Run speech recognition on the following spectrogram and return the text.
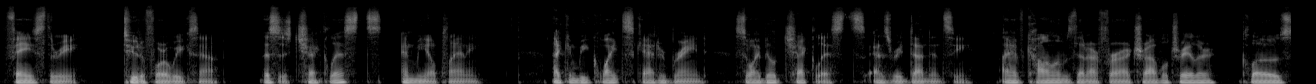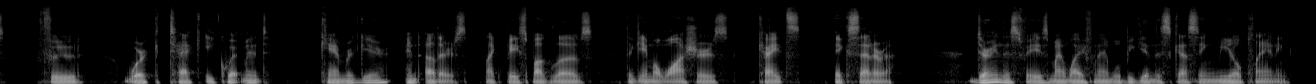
Phase 3, 2 to 4 weeks out. This is checklists and meal planning. I can be quite scatterbrained, so I build checklists as redundancy. I have columns that are for our travel trailer, clothes, food, work tech equipment, camera gear, and others like baseball gloves, the game of washers, kites, etc. During this phase, my wife and I will begin discussing meal planning,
